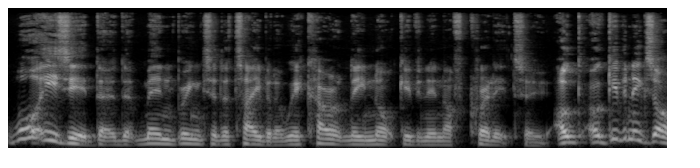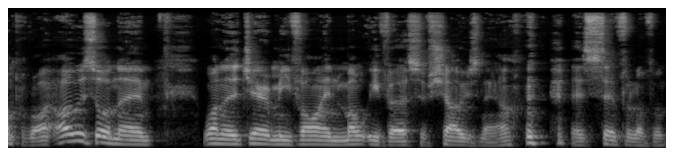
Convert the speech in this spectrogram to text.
what is it that, that, men bring to the table that we're currently not giving enough credit to? I'll, I'll give an example, right? I was on um, one of the Jeremy Vine multiverse of shows now. There's several of them.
